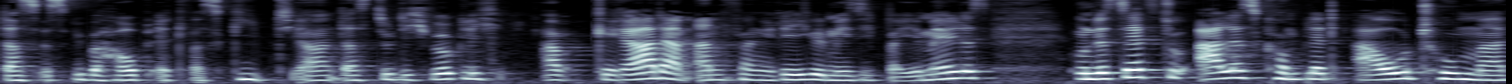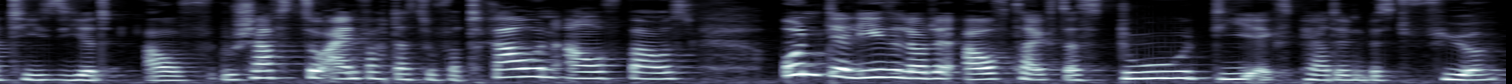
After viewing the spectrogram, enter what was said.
dass es überhaupt etwas gibt, ja, dass du dich wirklich gerade am Anfang regelmäßig bei ihr meldest. Und das setzt du alles komplett automatisiert auf. Du schaffst so einfach, dass du Vertrauen aufbaust und der Leselotte aufzeigst, dass du die Expertin bist für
